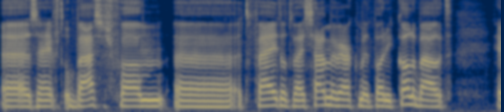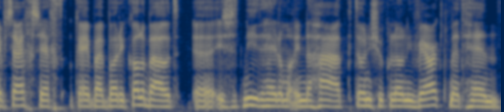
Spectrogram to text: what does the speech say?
Eh, zij heeft op basis van eh, het feit dat wij samenwerken met Body Callebout, heeft zij gezegd: Oké, bij Body Callebout eh, is het niet helemaal in de haak. Tony Chocoloni werkt met hen,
